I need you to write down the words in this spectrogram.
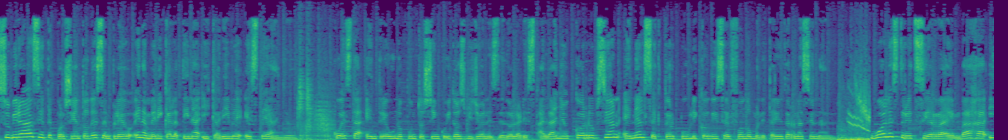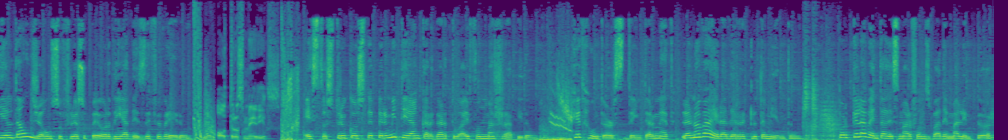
Subirá a 7% desempleo en América Latina y Caribe este año cuesta entre 1.5 y 2 billones de dólares al año corrupción en el sector público, dice el Fondo Monetario Internacional. Wall Street cierra en baja y el Dow Jones sufrió su peor día desde febrero. Otros medios. Estos trucos te permitirán cargar tu iPhone más rápido. Headhunters de Internet, la nueva era de reclutamiento. ¿Por qué la venta de smartphones va de mal en peor?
